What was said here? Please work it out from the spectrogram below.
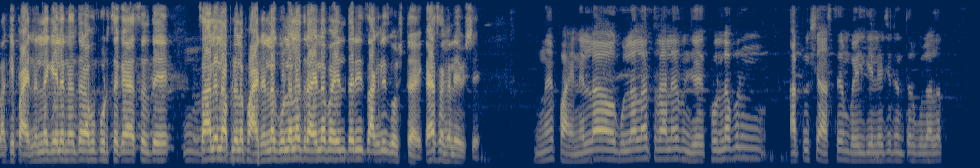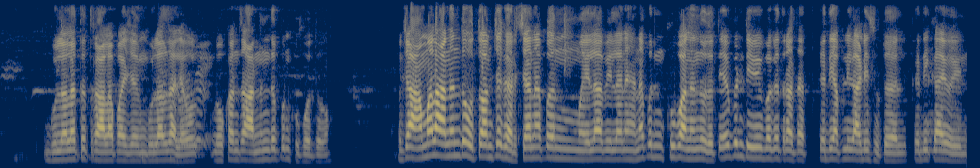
बाकी फायनलला गेल्यानंतर आपण पुढचं काय असेल ते. चालेल आपल्याला फायनलला गुलालात राहायला पाहिजे तरी चांगलीच गोष्ट आहे. काय सांगाल याविषयी? नाही फायनलला गुलालात राहिला म्हणजे कोणला पण अपेक्षा असते ना बैल गेल्याच्यानंतर गुलालात. गुलालातच राहिला पाहिजे आणि गुलाल झाल्यावर लोकांचा आनंद पण खूप होतो. म्हणजे आम्हाला आनंद होतो आमच्या घरच्यांना पण महिला बिलाने ह्यांना पण खूप आनंद होतो. ते पण टीव्ही बघत राहतात. कधी आपली गाडी सुटल कधी काय होईल.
